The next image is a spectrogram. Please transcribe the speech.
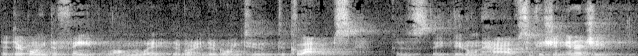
that they're going to faint along the way. They're going, they're going to, to collapse because they, they don't have sufficient energy.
